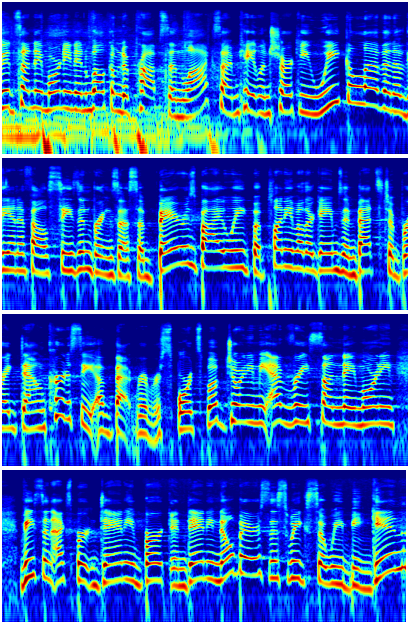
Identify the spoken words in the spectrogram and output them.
Good Sunday morning and welcome to Props and Locks. I'm Caitlin Sharkey. Week 11 of the NFL season brings us a Bears bye week, but plenty of other games and bets to break down courtesy of Bet Rivers Sportsbook. Joining me every Sunday morning, VSiN expert Danny Burke. And Danny, no Bears this week, so we begin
